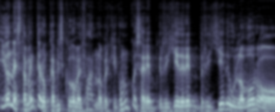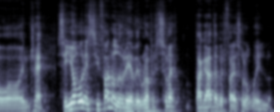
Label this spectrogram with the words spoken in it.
Io onestamente non capisco come fanno, perché comunque sarebbe, richiede un lavoro... Cioè, se io volessi farlo dovrei avere una persona pagata per fare solo quello.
